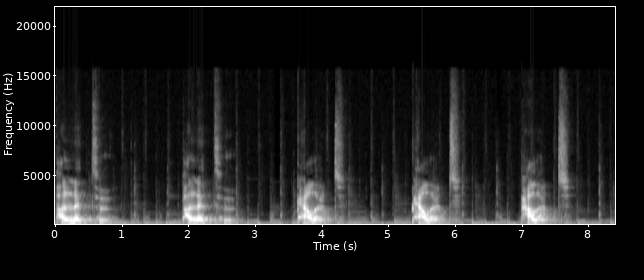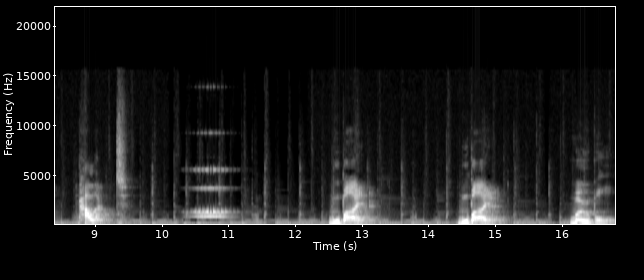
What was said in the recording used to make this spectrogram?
팔레트, 팔레트. palette, palette, palette, palette. 모바일, 모바일. mobile,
